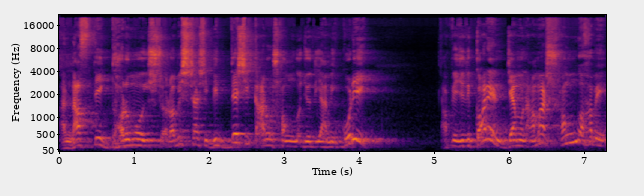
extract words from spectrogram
আর নাস্তিক, ধর্ম, ঈশ্বর, অবিশ্বাসী, বিদ্বেষী, কারও সঙ্গ যদি আমি করি আপনি যদি করেন, যেমন আমার সঙ্গ হবে,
